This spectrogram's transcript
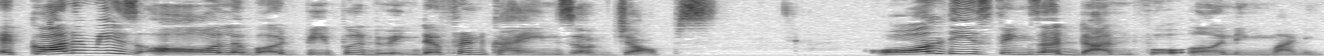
economy is all about people doing different kinds of jobs. All these things are done for earning money.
